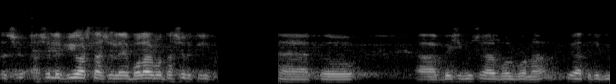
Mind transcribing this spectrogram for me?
আসলে- ভিউয়ার্স আসলে বলার মতো আসলে কিছু হ্যাঁ তো বেশি কিছু আর বলব না। তো এতটুকু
